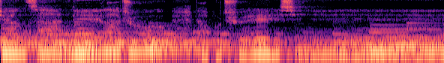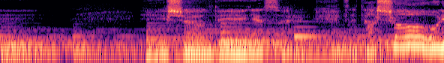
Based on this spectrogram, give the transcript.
将残的蜡烛，它不吹熄。一生的年岁，在他手里，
